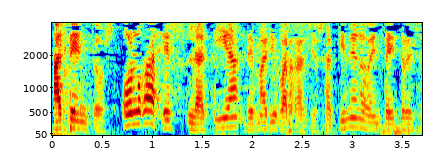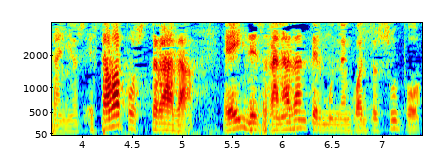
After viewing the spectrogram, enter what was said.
Atentos, Olga es la tía de Mario Vargas Llosa, tiene 93 años, estaba postrada ¿eh? y desganada ante el mundo en cuanto supo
